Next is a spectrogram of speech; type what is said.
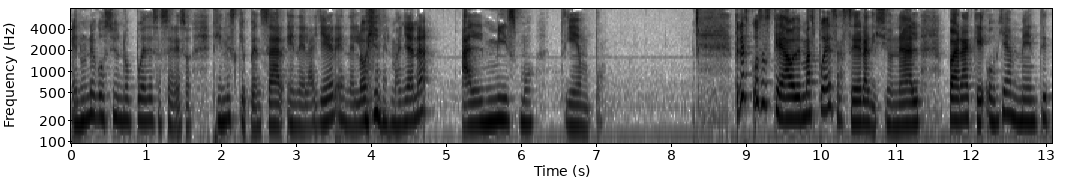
En un negocio no puedes hacer eso. Tienes que pensar en el ayer, en el hoy, en el mañana al mismo tiempo. Tres cosas que además puedes hacer adicional para que obviamente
